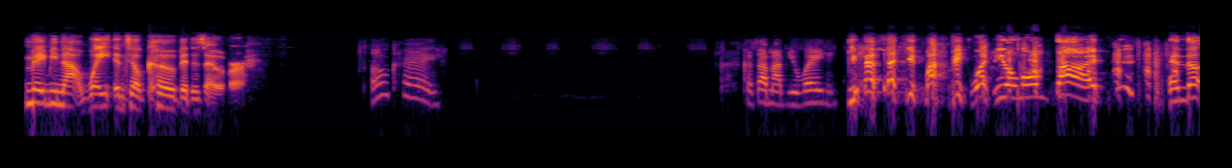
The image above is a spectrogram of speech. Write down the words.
maybe not wait until COVID is over. Okay because I might be waiting. you might be waiting a long time. and the,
